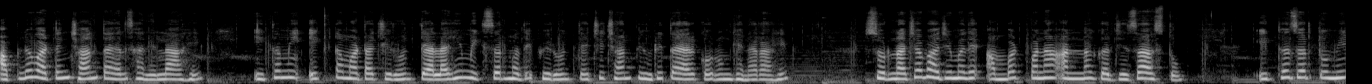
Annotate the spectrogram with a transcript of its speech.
आपलं वाटण छान तयार झालेलं आहे. इथं मी एक टमाटा चिरून त्यालाही मिक्सरमध्ये फिरून त्याची छान प्युरी तयार करून घेणार आहे. सुरणाच्या भाजीमध्ये आंबटपणा आणणं गरजेचा असतो. इथं जर तुम्ही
